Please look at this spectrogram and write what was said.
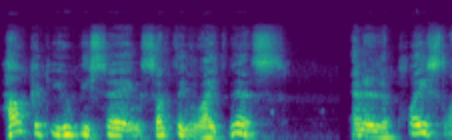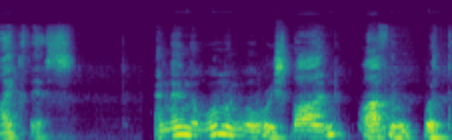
How could you be saying something like this and in a place like this? And then the woman will respond, often with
